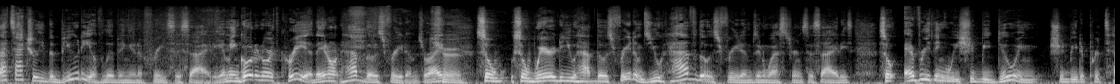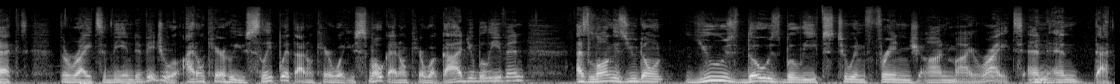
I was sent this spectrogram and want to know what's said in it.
that's actually the beauty of living in a free society. I mean, go to North Korea; they don't have those freedoms, right? Sure. So, so where do you have those freedoms? You have those freedoms in Western societies. So everything we should be doing should be to protect the rights of the individual. I don't care who you sleep with. I don't care what you smoke. I don't care what God you believe in as long as you don't use those beliefs to infringe on my rights. And mm and that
